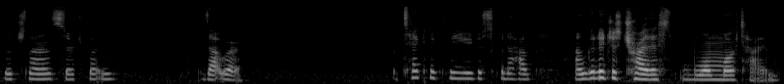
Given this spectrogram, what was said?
Switch lands, search button. Does that work? Technically, you're just gonna have. I'm gonna just try this one more time.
